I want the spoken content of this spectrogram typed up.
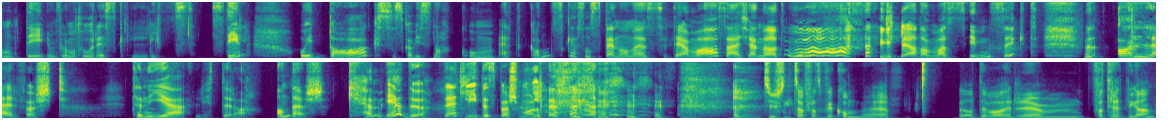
antiinflamatorisk livsstil. Og i dag så skal vi snakke om et ganske så spennende tema, så jeg kjenner at wow, jeg gleder meg sinnssykt. Men aller først, til nye lyttere. Anders, hvem er du? Det er et lite spørsmål. Tusen takk for at vi fikk komme. At det var um, for tredje gang.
